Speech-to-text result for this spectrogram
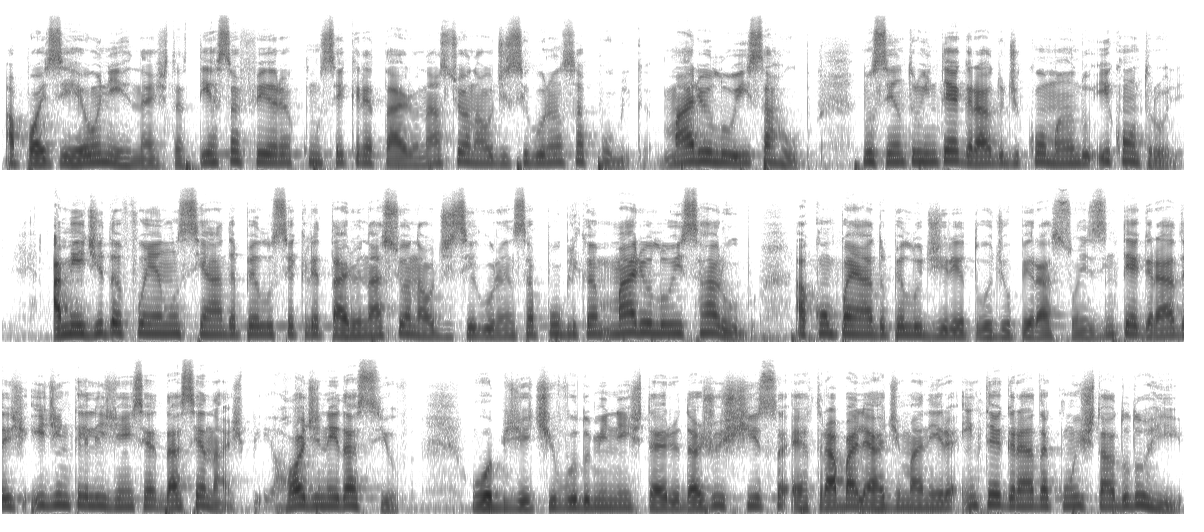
após se reunir nesta terça-feira com o secretário nacional de Segurança Pública, Mário Luiz Sarrupo, no Centro Integrado de Comando e Controle. A medida foi anunciada pelo secretário nacional de Segurança Pública, Mário Luiz Sarubo, acompanhado pelo diretor de Operações Integradas e de Inteligência da Senasp, Rodney da Silva. O objetivo do Ministério da Justiça é trabalhar de maneira integrada com o Estado do Rio,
